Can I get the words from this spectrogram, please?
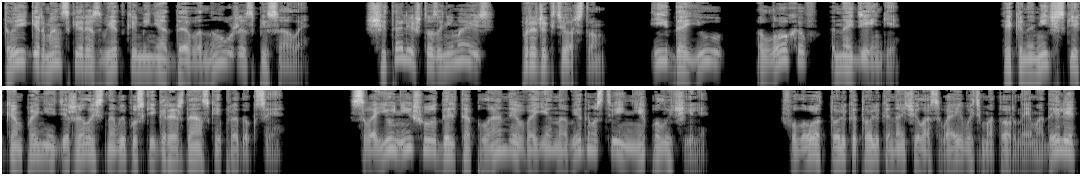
то и германская разведка меня давно уже списала. Считали, что занимаюсь прожектерством и даю лохов на деньги. Экономически компания держалась на выпуске гражданской продукции. Свою нишу дельтапланы в военном ведомстве не получили. Флот только-только начал осваивать моторные модели,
